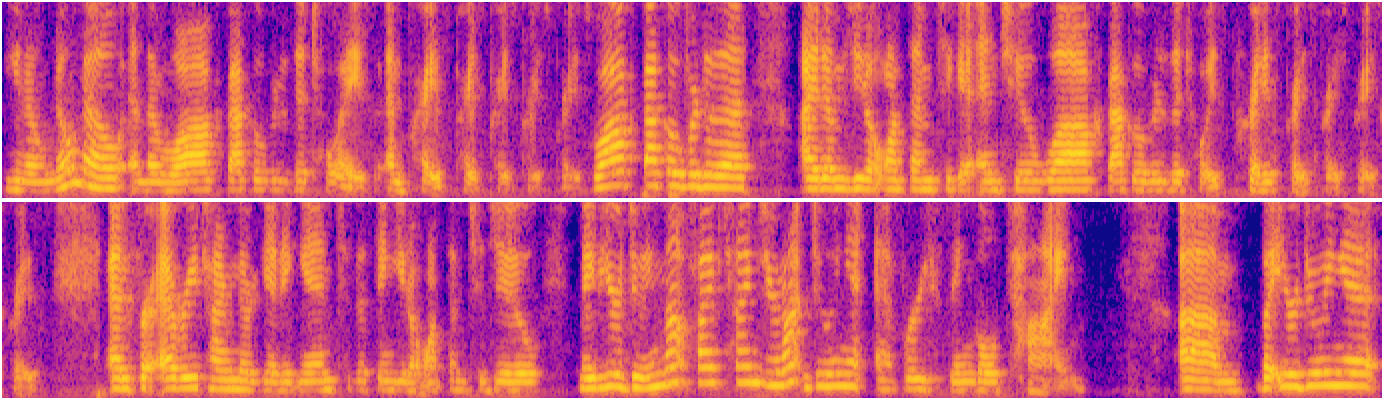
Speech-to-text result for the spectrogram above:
you know, no, no, and then walk back over to the toys and praise, praise, praise, praise, praise. Walk back over to the items you don't want them to get into. Walk back over to the toys, praise, praise, praise, praise, praise. And for every time they're getting into the thing you don't want them to do, maybe you're doing that five times. You're not doing it every single time, um, but you're doing it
